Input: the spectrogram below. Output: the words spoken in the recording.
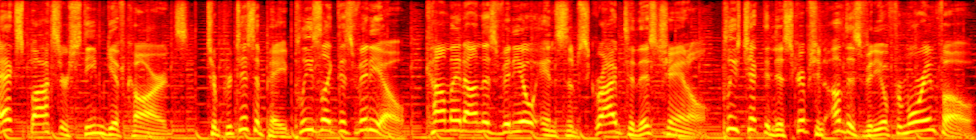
Xbox, or Steam gift cards. To participate, please like this video, comment on this video, and subscribe to this channel. Please check the description of this video for more info.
